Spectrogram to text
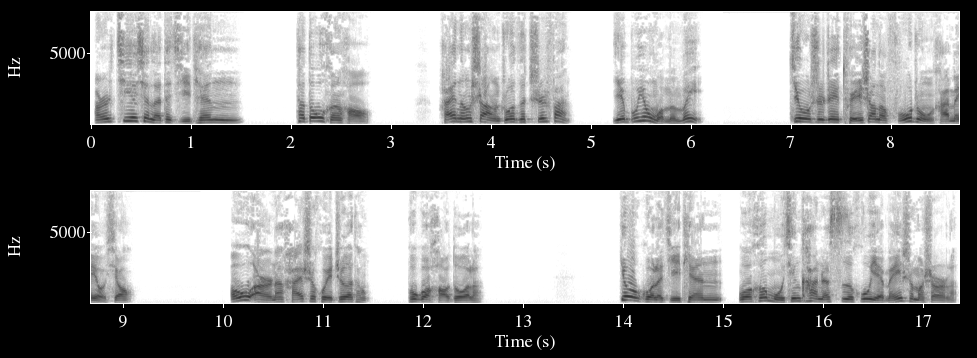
而接下来的几天，他都很好。还能上桌子吃饭，也不用我们喂，就是这腿上的浮肿还没有消，偶尔呢还是会折腾，不过好多了。又过了几天，我和母亲看着似乎也没什么事儿了，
